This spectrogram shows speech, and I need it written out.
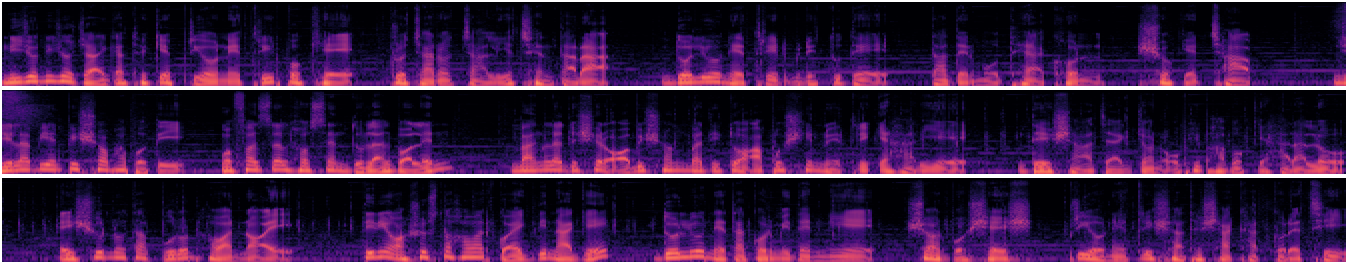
নিজ নিজ জায়গা থেকে প্রিয় নেত্রীর পক্ষে প্রচারও চালিয়েছেন তারা। দলীয় নেত্রীর মৃত্যুতে তাদের মধ্যে এখন শোকের ছাপ। জেলা বিএনপির সভাপতি মোফাজ্জল হোসেন দুলাল বলেন, বাংলাদেশের অবিসংবাদিত আপসীন নেত্রীকে হারিয়ে দেশ আজ একজন অভিভাবককে হারালো। এই শূন্যতা পূরণ হওয়া নয়। তিনি অসুস্থ হওয়ার কয়েকদিন আগে দলীয় নেতাকর্মীদের নিয়ে সর্বশেষ প্রিয় নেত্রীর সাথে সাক্ষাৎ করেছি।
